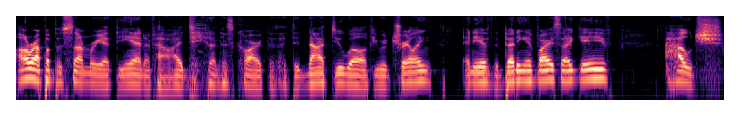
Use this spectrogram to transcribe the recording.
I'll wrap up a summary at the end of how I did on this card because I did not do well. If you were trailing any of the betting advice I gave, ouch.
